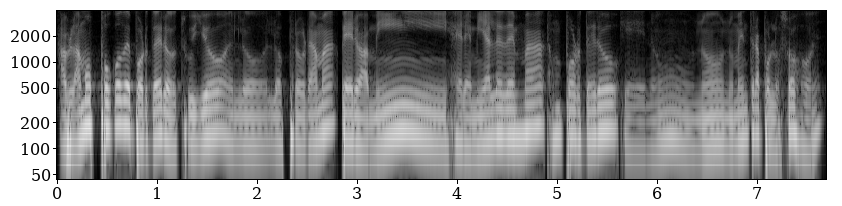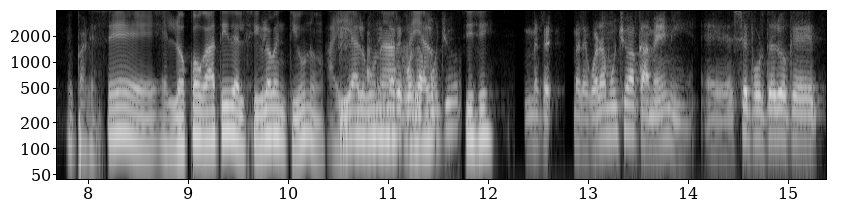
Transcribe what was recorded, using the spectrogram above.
Hablamos poco de porteros, tú y yo, en los programas, pero a mí Jeremías Ledesma es un portero que no, no, no me entra por los ojos. ¿eh? Me parece el loco Gatti del siglo XXI. ¿Hay alguna...? me recuerda mucho, sí, sí. Me, recuerda mucho a Kameni, eh, ese portero que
